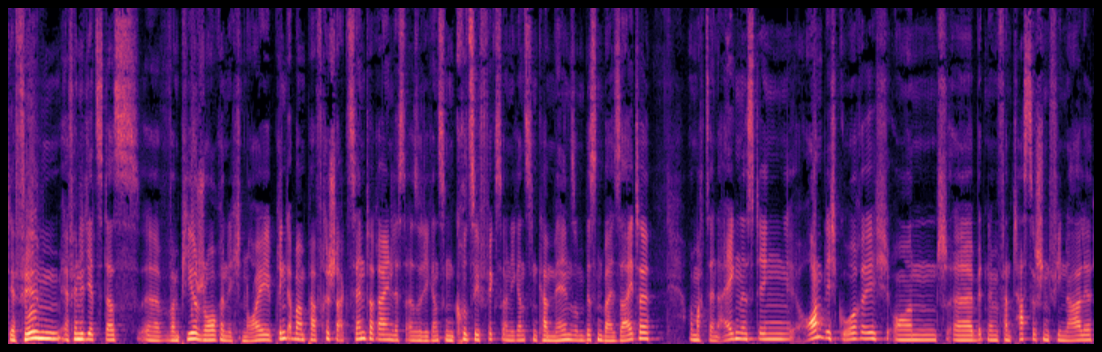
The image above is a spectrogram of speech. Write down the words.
Der Film erfindet jetzt das äh, Vampir-Genre nicht neu, bringt aber ein paar frische Akzente rein, lässt also die ganzen Kruzifixe und die ganzen Kamellen so ein bisschen beiseite und macht sein eigenes Ding ordentlich gorig und äh, mit einem fantastischen Finale,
